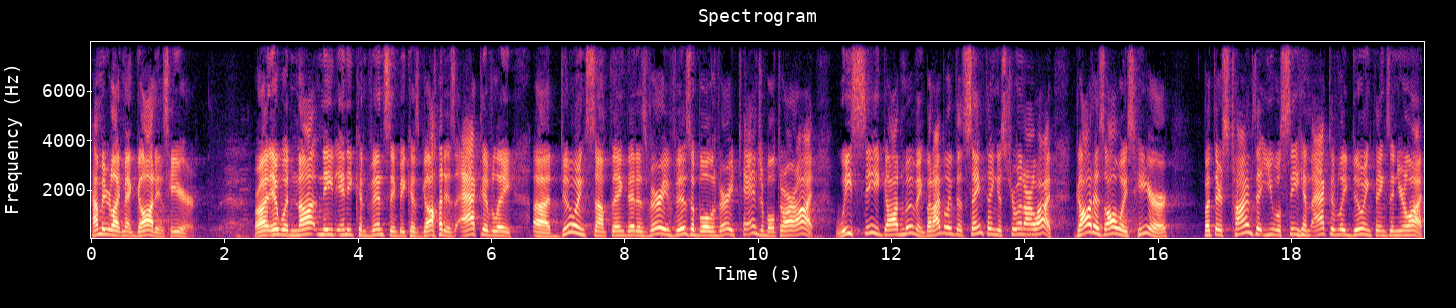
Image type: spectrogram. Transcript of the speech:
how many are like, man, God is here? Right? It would not need any convincing because God is actively uh, doing something that is very visible and very tangible to our eye. We see God moving, but I believe the same thing is true in our life. God is always here, but there's times that you will see Him actively doing things in your life.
